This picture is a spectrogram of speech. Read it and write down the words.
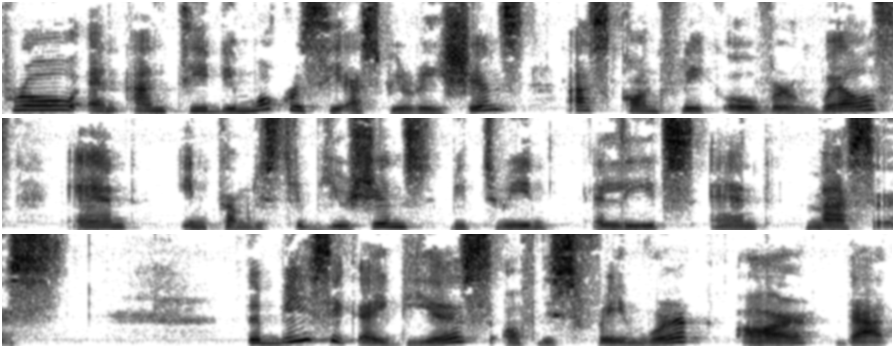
pro and anti democracy aspirations as conflict over wealth and income distributions between elites and masses. The basic ideas of this framework are that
